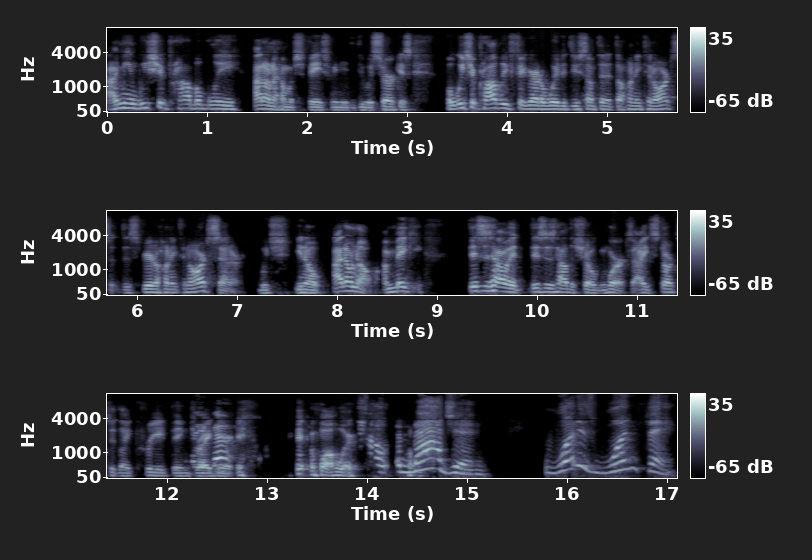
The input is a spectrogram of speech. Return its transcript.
i mean we should probably i don't know how much space we need to do a circus but we should probably figure out a way to do something at the huntington arts the spirit of huntington arts center which you know i don't know. I'm making this is how it this is how the show works. I start to like create things right here while we're So imagine what is one thing.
